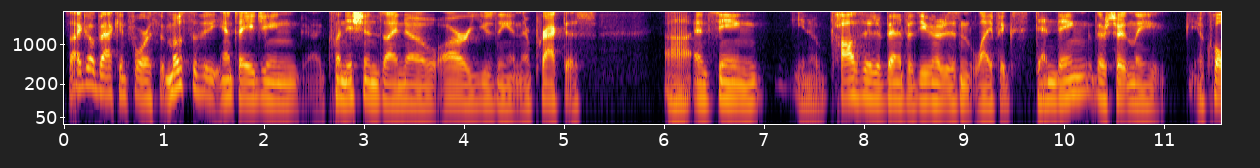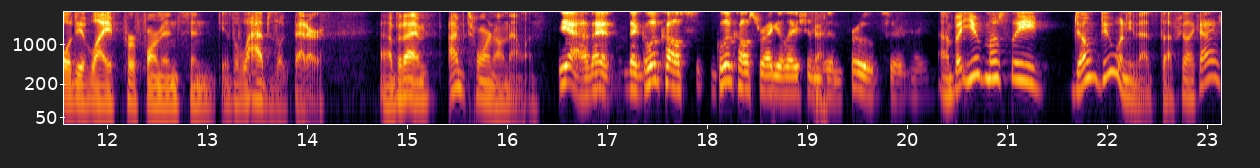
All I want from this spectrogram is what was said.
so I go back and forth. Most of the anti aging uh, clinicians I know are using it in their practice uh, and seeing you know positive benefits, even if it isn't life extending. There's certainly you know, quality of life, performance, and you know, the labs look better. Uh, but I'm I'm torn on that one. Yeah, that the glucose glucose regulations Okay. improved certainly. Um, but you mostly don't do any of that stuff. You're like I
